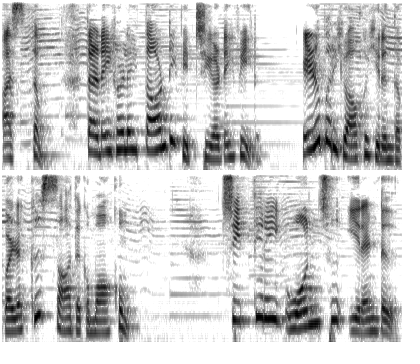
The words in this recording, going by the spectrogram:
அஸ்தம். தடைகளை தாண்டி வெற்றியடைவீர். இழுபறியாக இருந்த வழக்கு சாதகமாகும். சித்திரை ஒன்று இரண்டு.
